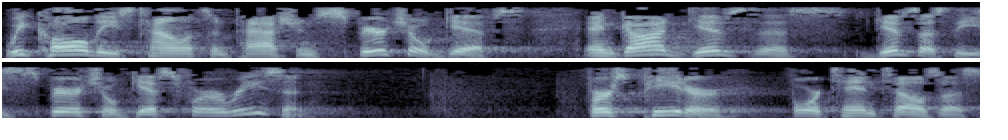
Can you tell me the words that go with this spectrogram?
We call these talents and passions spiritual gifts, and God gives us, gives us these spiritual gifts for a reason. 1 Peter 4:10 tells us,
